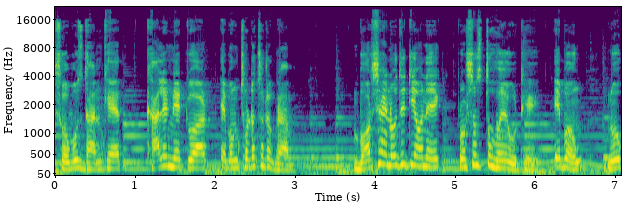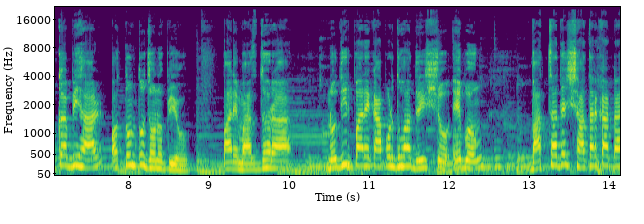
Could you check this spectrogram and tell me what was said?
সবুজ ধানক্ষেত, খালের নেটওয়ার্ক এবং ছোট ছোট গ্রাম। বর্ষায় নদীটি অনেক প্রশস্ত হয়ে ওঠে এবং নৌকা বিহার অত্যন্ত জনপ্রিয়। পারে মাছ ধরা নদীর পারে কাপড় ধোয়া দৃশ্য এবং বাচ্চাদের সাঁতার কাটা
